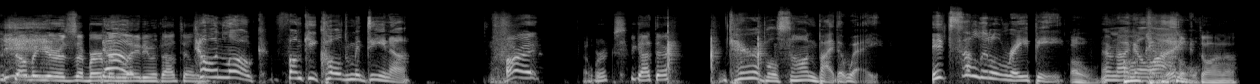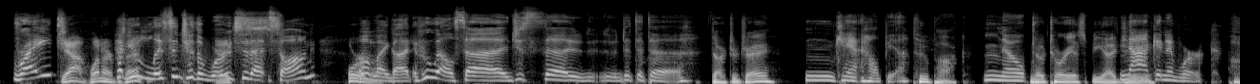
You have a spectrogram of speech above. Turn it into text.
Tell me you're a suburban No. lady without telling. me. Tone Loc, Funky Cold Medina. All right, That works. we got there. Terrible song, by the way. It's a little rapey. Oh, I'm not gonna lie. Donna. Right? Yeah, 100%. Have you listened to the words to that song? horrible. Oh my God. Who else? Uh, just uh, da, da, da. Dr. Dre, Mm, can't help you. Tupac, Nope. Notorious B.I.G., Not gonna work. All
